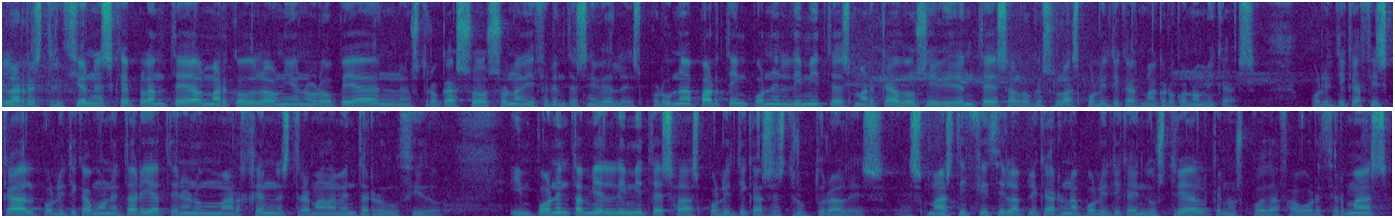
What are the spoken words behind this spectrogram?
Las restricciones que plantea el marco de la Unión Europea, en nuestro caso, son a diferentes niveles. Por una parte, imponen límites marcados y evidentes a lo que son las políticas macroeconómicas. Política fiscal, política monetaria tienen un margen extremadamente reducido. Imponen también límites a las políticas estructurales. Es más difícil aplicar una política industrial que nos pueda favorecer más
